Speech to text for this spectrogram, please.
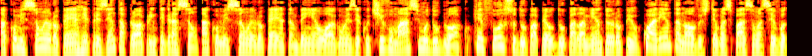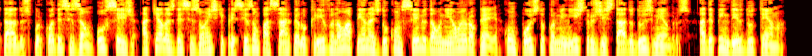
A Comissão Europeia representa a própria integração. A Comissão Europeia também é o órgão executivo máximo do bloco. Reforço do papel do Parlamento Europeu. 40 novos temas passam a ser votados por codecisão, ou seja, aquelas decisões que precisam passar pelo crivo não apenas do Conselho da União Europeia, composto por ministros de Estado dos membros, a depender do tema,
